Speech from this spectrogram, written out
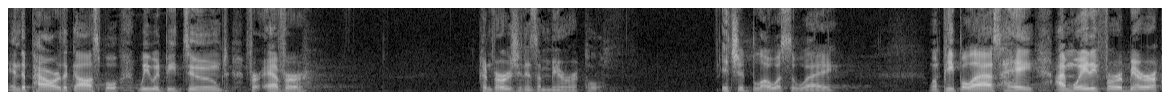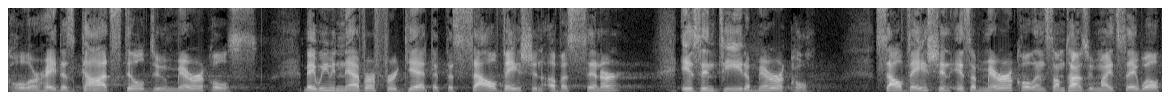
in the power of the gospel, we would be doomed forever. Conversion is a miracle, it should blow us away. When people ask, hey, I'm waiting for a miracle, or hey, does God still do miracles? May we never forget that the salvation of a sinner is indeed a miracle. Salvation is a miracle, and sometimes we might say, well,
